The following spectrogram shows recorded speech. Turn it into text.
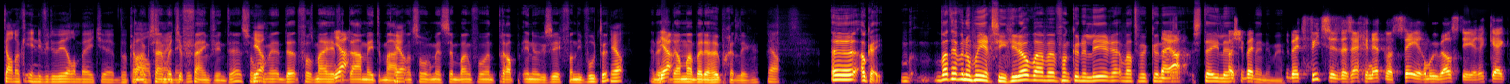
kan ook individueel een beetje bepaald kan ook zijn wat je ik. fijn vindt. Hè? Sommige Ja. men- dat, volgens mij heeft Ja. het daarmee te maken. Ja. Want sommige mensen zijn bang voor een trap in hun gezicht van die voeten. Ja. En dat Ja. je dan maar bij de heup gaat liggen. Ja. Eh, Oké, wat hebben we nog meer gezien, Guido? Waar we van kunnen leren, wat we kunnen Nou ja, stelen, als je bij- meenemen. Bij het fietsen, dan zeg je net wat steren, moet je wel steren. Kijk,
